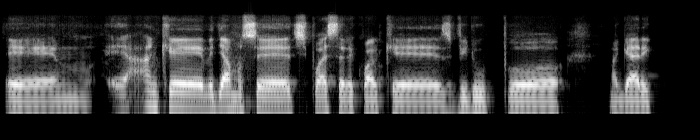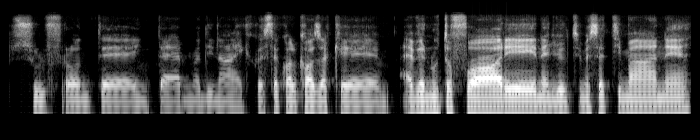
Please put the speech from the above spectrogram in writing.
ehm, e anche vediamo se ci può essere qualche sviluppo magari sul fronte interno di Nike. Questo è qualcosa che è venuto fuori negli ultime settimane.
